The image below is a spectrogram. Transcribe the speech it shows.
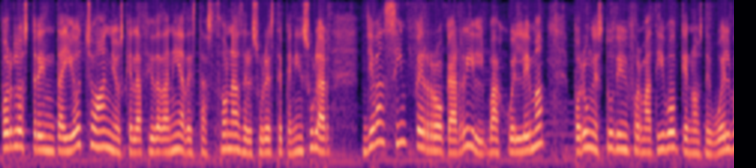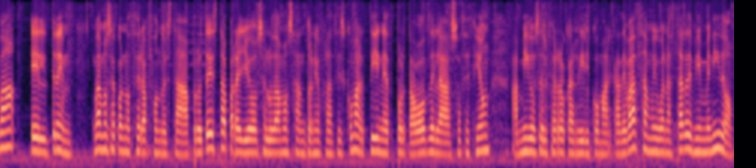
por los 38 años que la ciudadanía de estas zonas del sureste peninsular llevan sin ferrocarril bajo el lema por un estudio informativo que nos devuelva el tren. Vamos a conocer a fondo esta protesta. Para ello saludamos a Antonio Francisco Martínez, portavoz de la Asociación Amigos del Ferrocarril Comarca de Baza. Muy buenas tardes, bienvenido.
